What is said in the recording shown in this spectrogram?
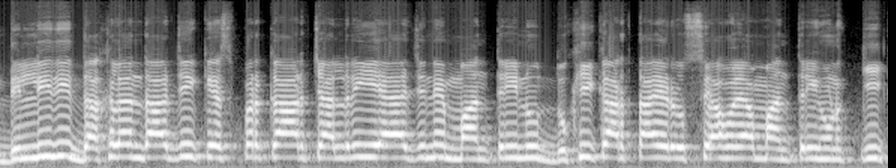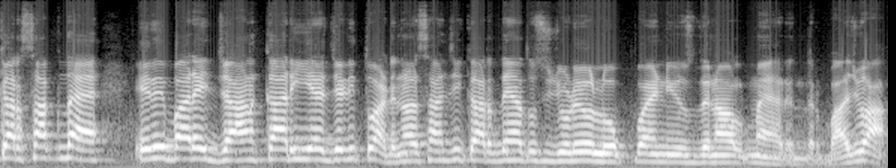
ਦਿੱਲੀ ਦੀ ਦਖਲਅੰਦਾਜ਼ੀ ਕਿਸ ਪ੍ਰਕਾਰ ਚੱਲ ਰਹੀ ਹੈ, ਜਿਹਨੇ ਮੰਤਰੀ ਨੂੰ ਦੁਖੀ ਕਰਤਾ ਹੈ, ਰੁੱਸਿਆ ਹੋਇਆ ਮੰਤਰੀ ਹੁਣ ਕੀ ਕਰ ਸਕਦਾ ਹੈ? ਇਹਦੇ ਬਾਰੇ ਜਾਣਕਾਰੀ ਹੈ, ਜਿਹੜੀ ਤੁਹਾਡੇ ਨਾਲ ਸਾਂਝੀ ਕਰਦੇ ਹਾਂ। ਤੁਸੀਂ ਜੁੜਿਓ ਲੋਕ ਪੁਆਇੰਟ ਨਿਊਜ਼ ਦੇ ਨਾਲ, ਮੈਂ ਹਰਿੰਦਰ ਬਾਜਵਾ।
